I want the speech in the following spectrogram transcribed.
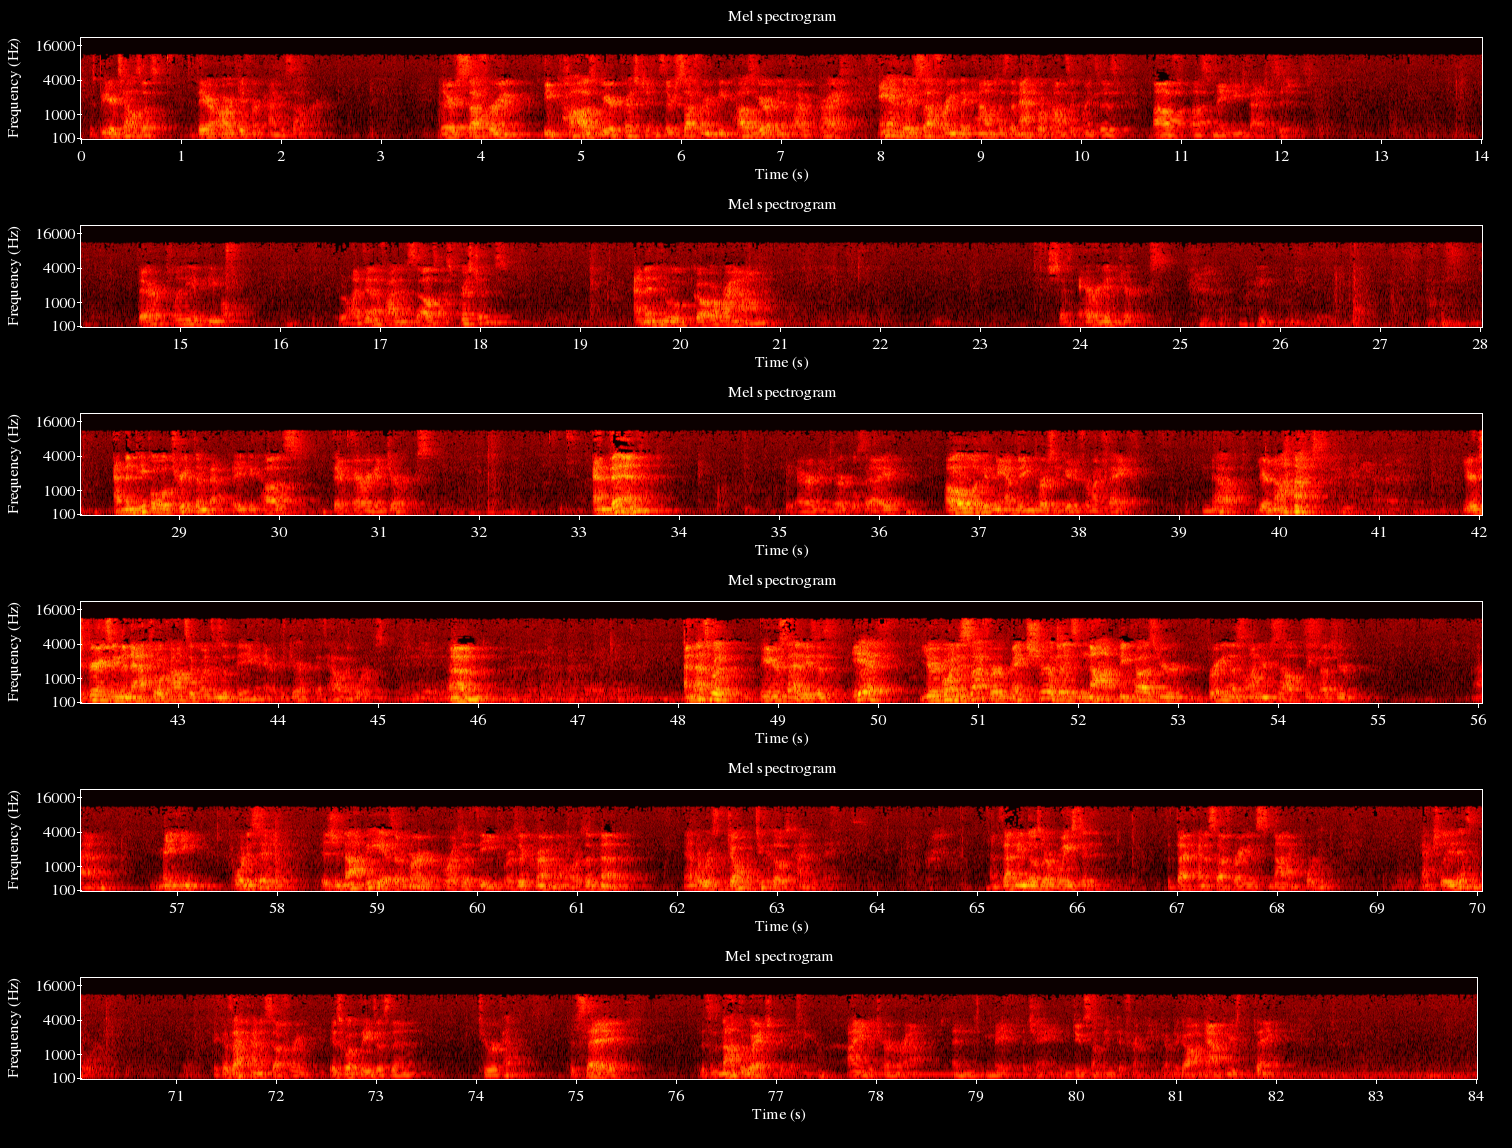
As Peter tells us, there are different kinds of suffering. There's suffering because we are Christians. There's suffering because we are identified with Christ. And there's suffering that comes as the natural consequences of us making bad decisions. There are plenty of people who identify themselves as Christians and then who will go around Just arrogant jerks. and then people will treat them badly because they're arrogant jerks. And then the arrogant jerk will say, Oh, look at me, I'm being persecuted for my faith. No, you're not. You're experiencing the natural consequences of being an arrogant jerk. That's how it works. Um, and that's what Peter said. He says, if you're going to suffer, make sure that it's not because you're bringing this on yourself, because you're uh, making poor decisions. It should not be as a murderer, or as a thief, or as a criminal, or as a meddler. In other words, don't do those kinds of things. And does that mean those are wasted? That that kind of suffering is not important? Actually, it is important. Because that kind of suffering is what leads us then to repentance. To say, this is not the way I should be living. I need to turn around and make a change and do something different and come to God. Now, here's the thing.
